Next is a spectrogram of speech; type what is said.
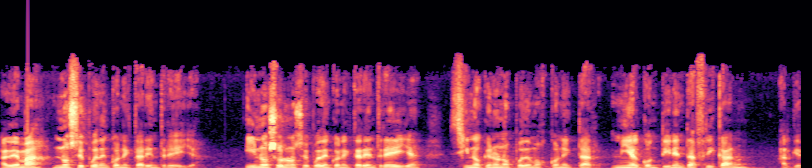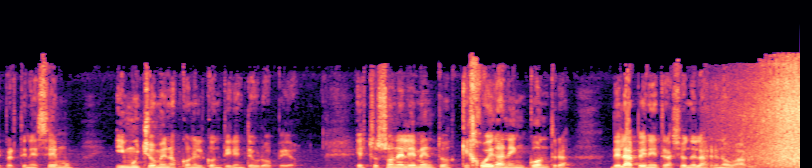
Además, no se pueden conectar entre ellas y no solo no se pueden conectar entre ellas, sino que no nos podemos conectar ni al continente africano, al que pertenecemos, y mucho menos con el continente europeo. Estos son elementos que juegan en contra de la penetración de las renovables.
